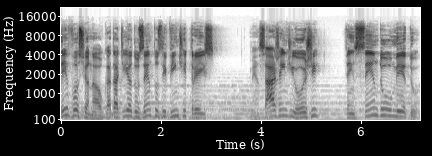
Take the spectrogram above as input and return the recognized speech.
Devocional Cada Dia 223. Mensagem de hoje: Vencendo o Medo.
